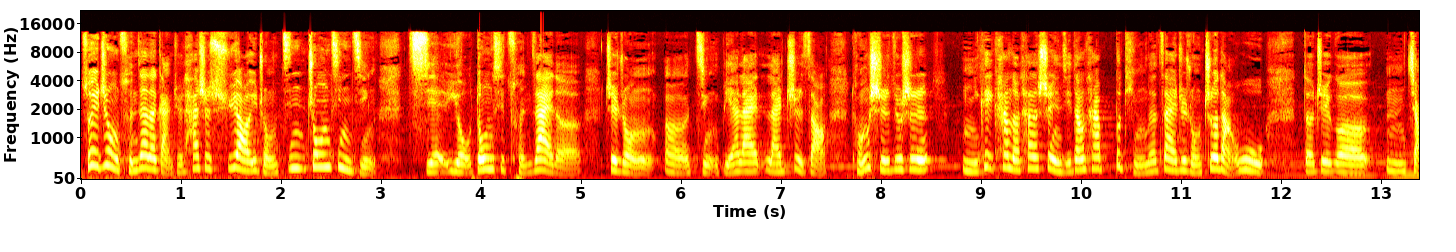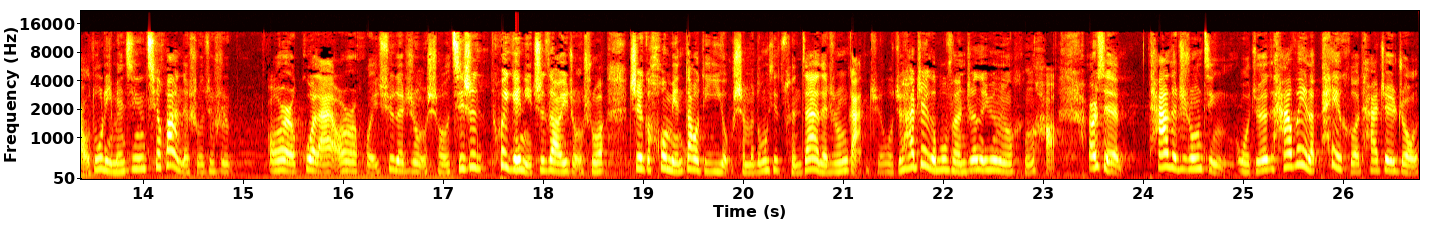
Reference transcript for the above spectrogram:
所以这种存在的感觉，它是需要一种近中近景且有东西存在的这种呃景别来来制造。同时，就是你可以看到他的摄影机，当他不停的在这种遮挡物的这个嗯角度里面进行切换的时候，就是。偶尔过来，偶尔回去的这种时候，其实会给你制造一种说这个后面到底有什么东西存在的这种感觉。我觉得它这个部分真的运用很好，而且它的这种景，我觉得它为了配合它这种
